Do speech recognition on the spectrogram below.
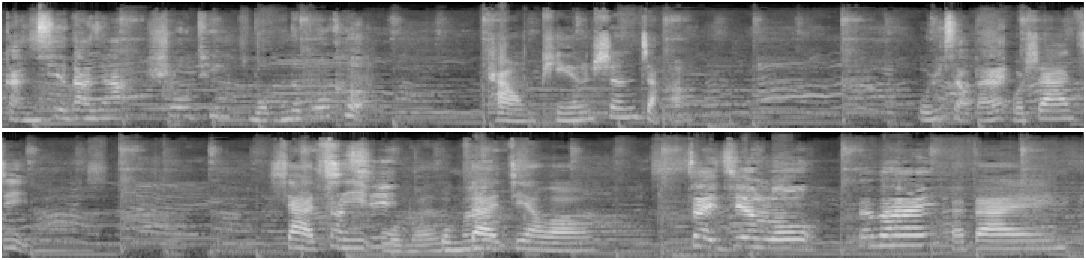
感谢大家收听我们的播客《躺平生长》。我是小白，我是阿季。下期我们再见喽！再见喽！拜拜！拜拜！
